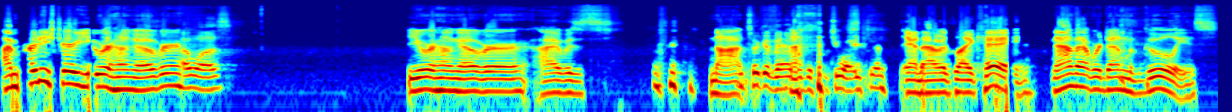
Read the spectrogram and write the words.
I'm pretty sure you were hungover. I was. You were hungover. I was I not, took advantage of the situation. and I was like, "Hey, now that we're done with Ghoulies,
